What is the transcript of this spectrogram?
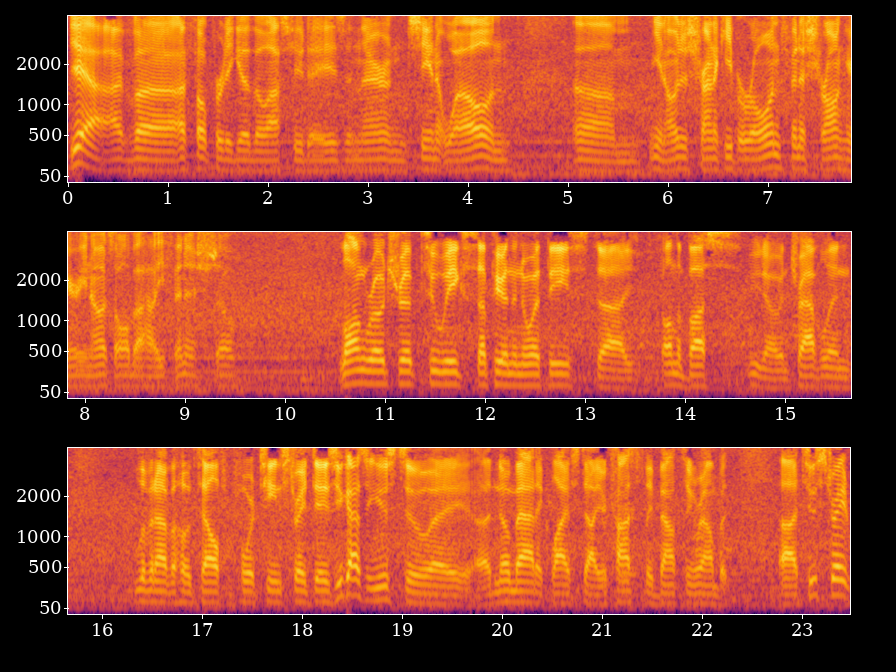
Yeah, I've uh, I felt pretty good the last few days in there and seeing it well, and um, you know just trying to keep it rolling, finish strong here. You know, it's all about how you finish. So long road trip, two weeks up here in the Northeast, uh, on the bus, you know, and traveling, living out of a hotel for 14 straight days. You guys are used to a, a nomadic lifestyle. You're constantly bouncing around, but uh, two straight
